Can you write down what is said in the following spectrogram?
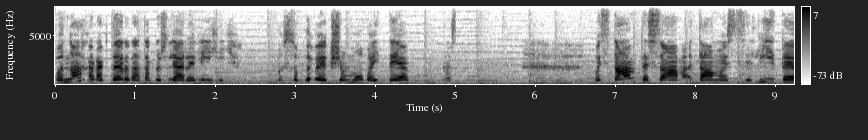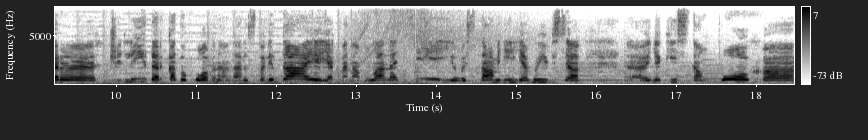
вона характерна також для релігій, особливо якщо мова йде про ось там те саме, там ось лідер е, чи лідерка духовна, вона розповідає, як вона була на дні, і ось там їй явився е, якийсь там Бог, е,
